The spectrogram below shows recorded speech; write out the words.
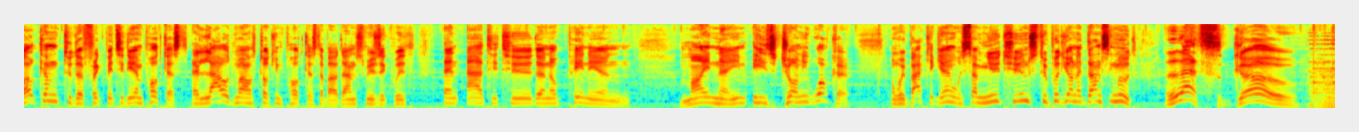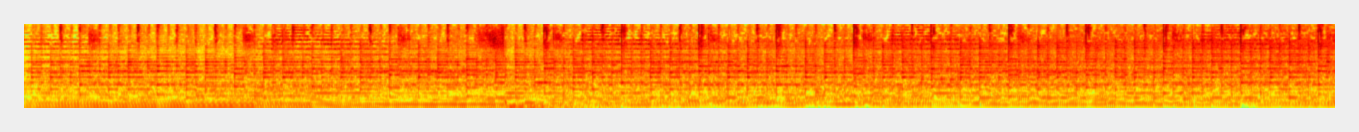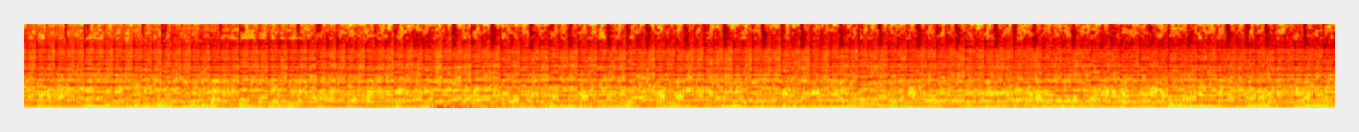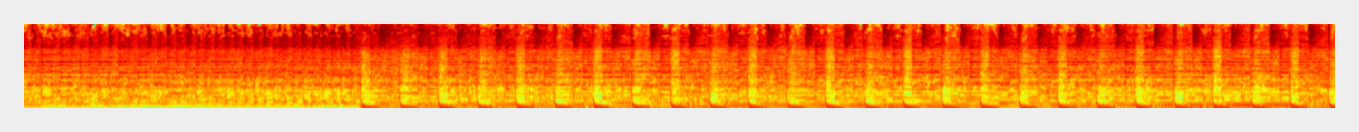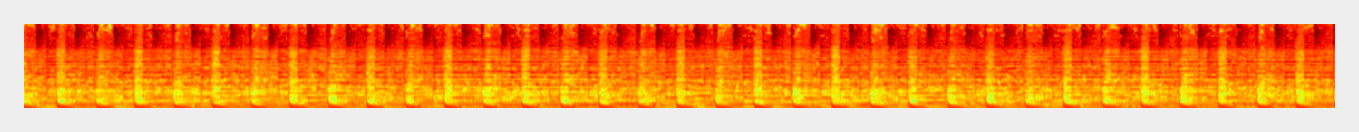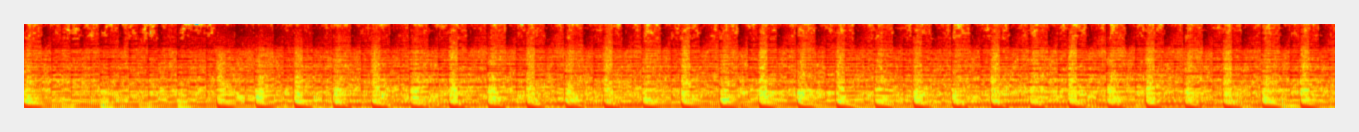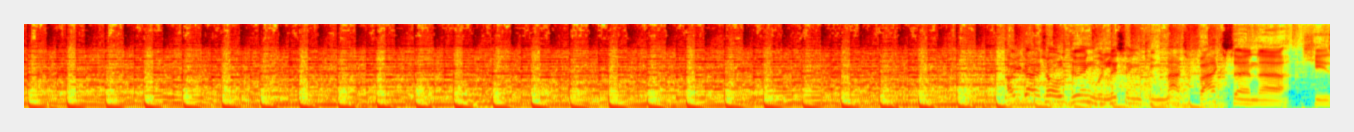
Welcome to the Freakbeat EDM podcast, a loudmouth talking podcast about dance music with an attitude and opinion. My name is Johnny Walker, and we're back again with some new tunes to put you on a dancing mood. Let's go!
